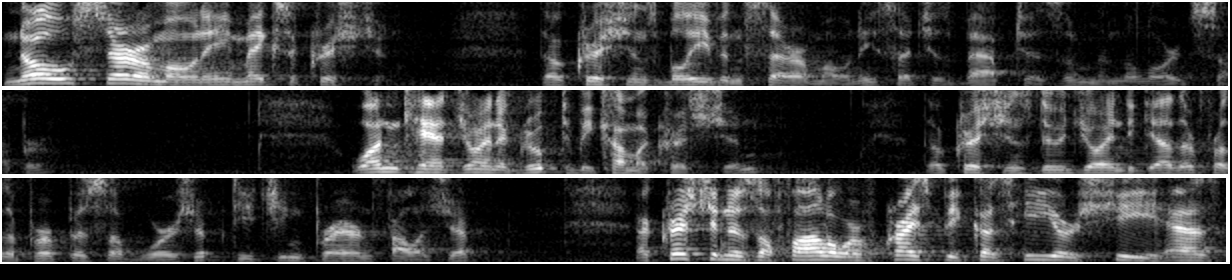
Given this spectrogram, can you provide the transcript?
No ceremony makes a Christian, though Christians believe in ceremonies such as baptism and the Lord's Supper. One can't join a group to become a Christian, though Christians do join together for the purpose of worship, teaching, prayer, and fellowship. A Christian is a follower of Christ because he or she has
